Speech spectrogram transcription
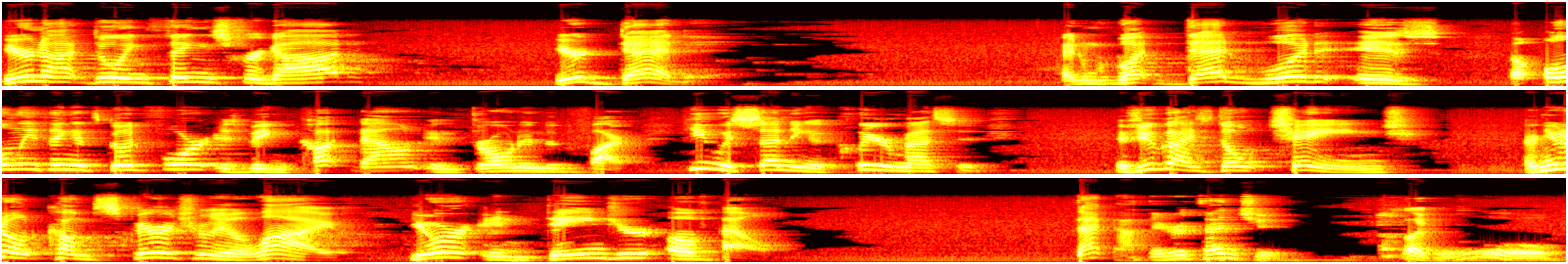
You're not doing things for God, you're dead. And what dead wood is the only thing it's good for is being cut down and thrown into the fire. He was sending a clear message. If you guys don't change and you don't come spiritually alive, you're in danger of hell. That got their attention. Like, whoa,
